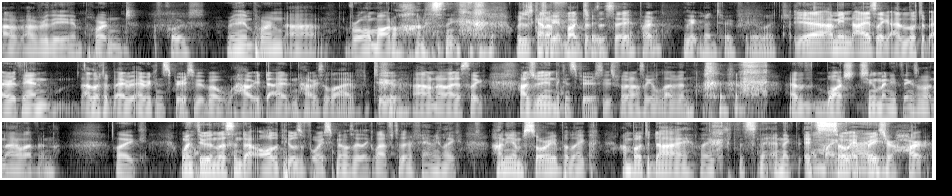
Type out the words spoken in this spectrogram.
a, a really important, Of course. Really important um, role model, honestly, which is kind of fucked up to say. Pardon? Great mentor, pretty much. Yeah, I mean, I just like I looked up everything, and I looked up every, every conspiracy about how he died and how he's alive too. I don't know. I just like I was really into conspiracies for when I was like 11. I've watched too many things about 9/11. Like went through and listened to all the people's voicemails they like left to their family. Like, honey, I'm sorry, but like I'm about to die. Like this and like oh it's Oh my so it breaks your heart.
